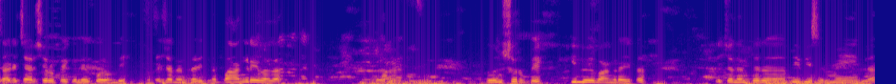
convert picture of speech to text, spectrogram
साडेचारशे रुपये किलो आहे कोळंबी. त्याच्यानंतर इथं बांगडे बघा. दोनशे रुपये किलो आहे बांगडा इथं. त्याच्यानंतर अं, बेबी सुरमई इकडं.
